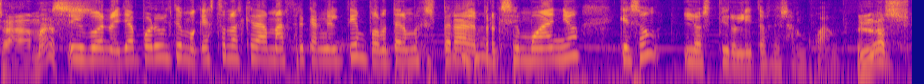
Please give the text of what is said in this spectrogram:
Cosa más? Y bueno, ya por último, que esto nos queda más cerca en el tiempo, no tenemos que esperar al próximo año, que son los pirulitos de San Juan. Los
